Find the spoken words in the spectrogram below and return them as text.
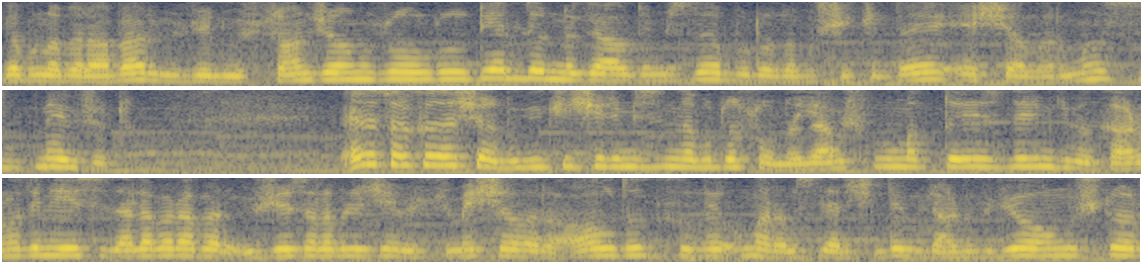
Ve bununla beraber 153 sancağımız oldu. Diğerlerine geldiğimizde burada da bu şekilde eşyalarımız mevcut. Evet arkadaşlar bugünkü içeriğimizin de burada sonuna gelmiş bulunmaktayız. Dediğim gibi karma deneyi sizlerle beraber ücretsiz alabileceğimiz tüm eşyaları aldık ve umarım sizler için de güzel bir video olmuştur.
